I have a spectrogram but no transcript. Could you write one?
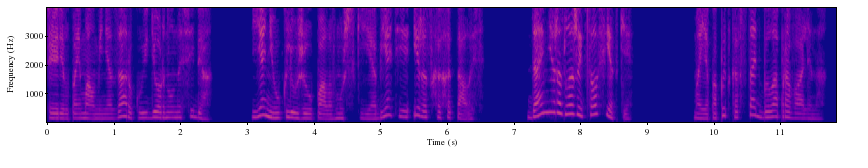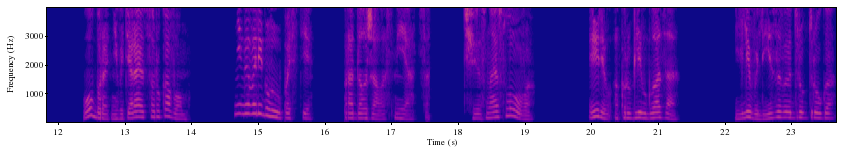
Эрил поймал меня за руку и дернул на себя. Я неуклюже упала в мужские объятия и расхохоталась. «Дай мне разложить салфетки!» Моя попытка встать была провалена. Оборотни вытираются рукавом. «Не говори глупости!» — продолжала смеяться. «Честное слово!» Эрил округлил глаза. «Или вылизывают друг друга».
